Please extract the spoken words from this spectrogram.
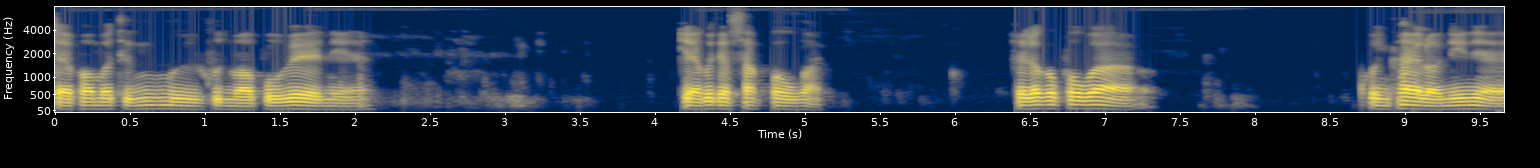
แต่พอมาถึงมือคุณหมอโปเวศเนี่ย กก็จะซักประวัติเสร็จแล้วก็เพบว่าคนไข้เหล่านี้เนี่ย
